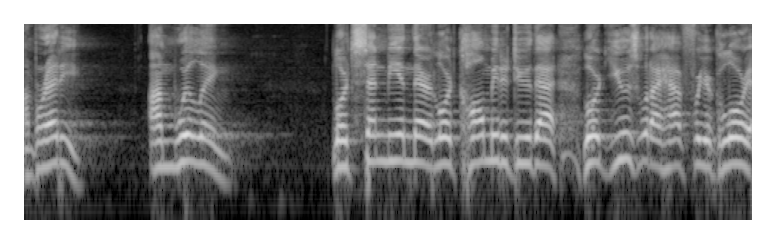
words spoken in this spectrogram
I'm ready. I'm willing. Lord, send me in there. Lord, call me to do that. Lord, use what I have for your glory.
